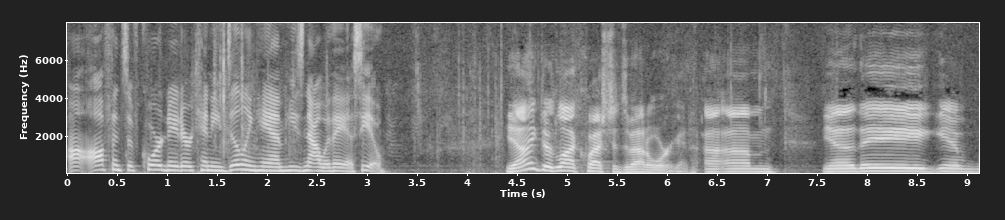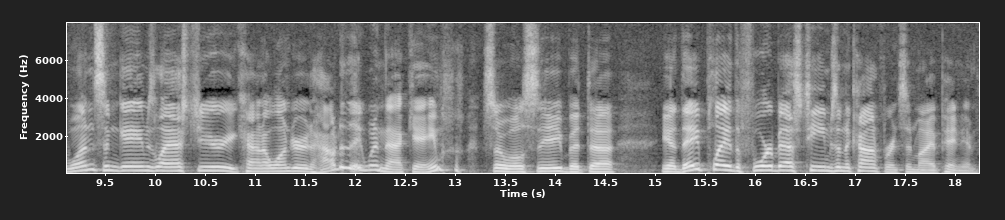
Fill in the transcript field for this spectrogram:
uh, offensive coordinator Kenny Dillingham, he's now with ASU. Yeah, I think there's a lot of questions about Oregon. Uh, um, you know, they you know won some games last year. You kind of wondered how did they win that game. so we'll see. But uh, yeah, they play the four best teams in the conference, in my opinion.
